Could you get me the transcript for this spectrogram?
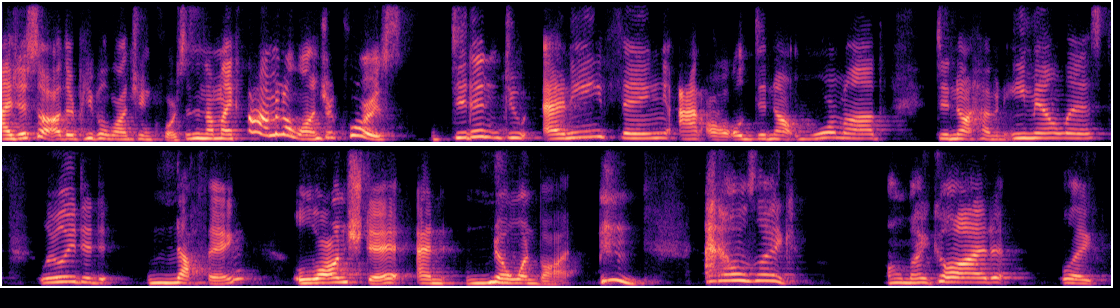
I just saw other people launching courses and I'm like, oh, I'm going to launch a course. Didn't do anything at all, did not warm up, did not have an email list, literally did nothing, launched it, and no one bought. and I was like, oh my God, like,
